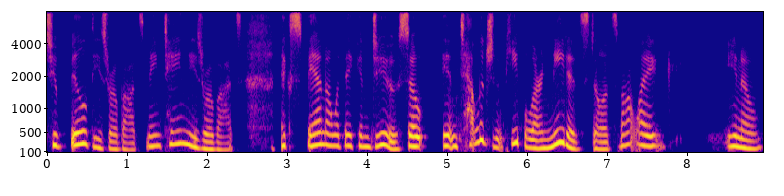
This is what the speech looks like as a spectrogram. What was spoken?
to build these robots, maintain these robots, expand on what they can do. So intelligent people are needed still. It's not like, you know,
